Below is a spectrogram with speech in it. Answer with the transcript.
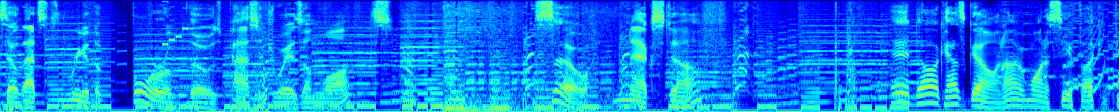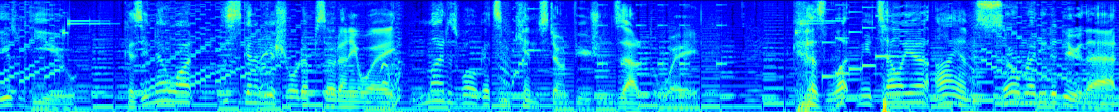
So that's three of the four of those passageways unlocked. So, next up... Hey dog, how's it going? I want to see if I can fuse with you. Because you know what? This is going to be a short episode anyway. Might as well get some kinstone fusions out of the way. Because let me tell you, I am so ready to do that.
